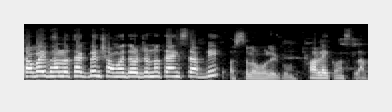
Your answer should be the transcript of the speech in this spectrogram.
সবাই ভালো থাকবেন সময় দেওয়ার জন্য থ্যাঙ্কস রাব্বি। আসসালামু আলাইকুম। ওয়ালাইকুম আসসালাম।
